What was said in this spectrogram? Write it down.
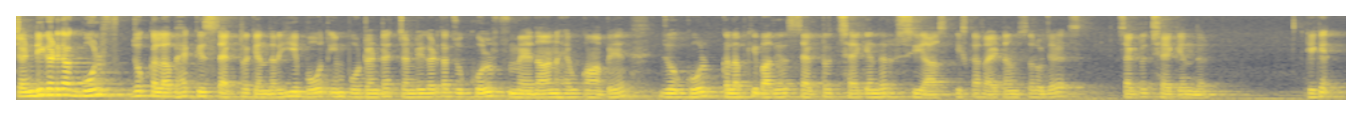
चंडीगढ़ का गोल्फ जो क्लब है, किस सेक्टर के अंदर? ये बहुत इंपॉर्टेंट है। चंडीगढ़ का जो गोल्फ मैदान है, वो कहाँ पे है? जो गोल्फ क्लब की बात करें सेक्टर छः के अंदर सियास इसका राइट आंसर हो जाएगा सेक्टर छः के अंदर। ठीक है?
